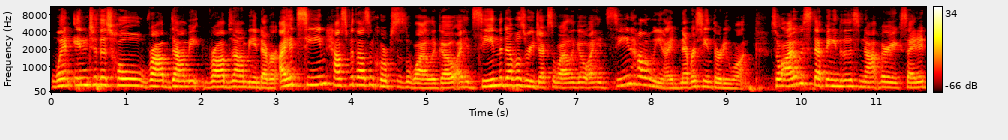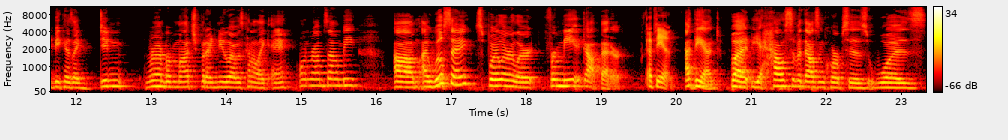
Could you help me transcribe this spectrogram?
went into this whole Rob Zombie Rob Zombie endeavor. I had seen House of a Thousand Corpses a while ago. I had seen The Devil's Rejects a while ago. I had seen Halloween. I had never seen Thirty One. So I was stepping into this not very excited because I didn't remember much, but I knew I was kind of like eh on Rob Zombie. Um, I will say, spoiler alert, for me it got better At the end. at the end. But yeah, House of a Thousand Corpses was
